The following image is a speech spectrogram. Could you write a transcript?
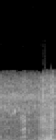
Ha ha ha!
